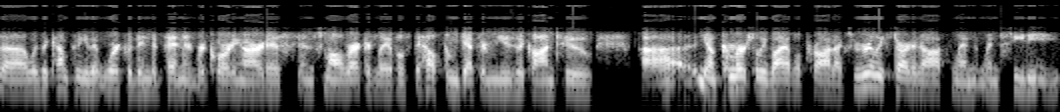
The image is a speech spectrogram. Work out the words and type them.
uh, was a company that worked with independent recording artists and small record labels to help them get their music onto, uh, you know, commercially viable products. We really started off when when CD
